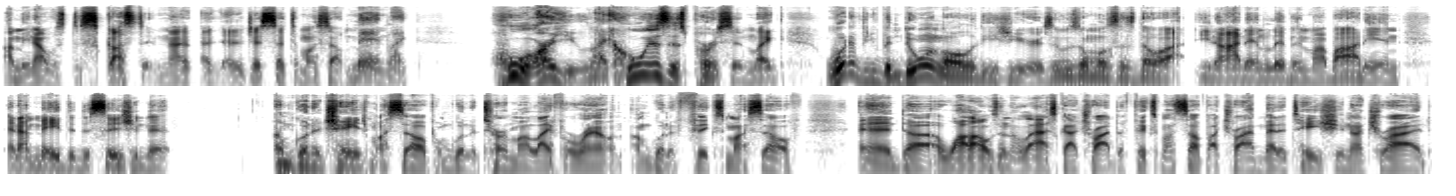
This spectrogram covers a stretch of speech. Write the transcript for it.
I mean, I was disgusted, and I, I just said to myself, "Man, like." Who are you? Like, who is this person? Like, what have you been doing all of these years? It was almost as though I, you know, I didn't live in my body, and and I made the decision that I'm going to change myself. I'm going to turn my life around. I'm going to fix myself. And uh, while I was in Alaska, I tried to fix myself. I tried meditation. I tried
